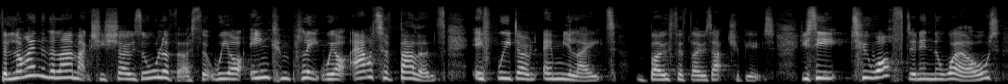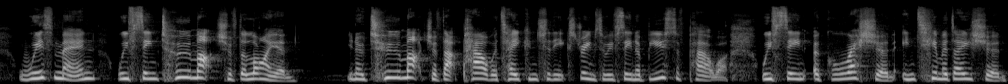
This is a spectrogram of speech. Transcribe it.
The lion and the lamb actually shows all of us that we are incomplete, we are out of balance if we don't emulate both of those attributes. You see, too often in the world, with men, we've seen too much of the lion. You know, too much of that power taken to the extreme. So we've seen abuse of power, we've seen aggression, intimidation,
